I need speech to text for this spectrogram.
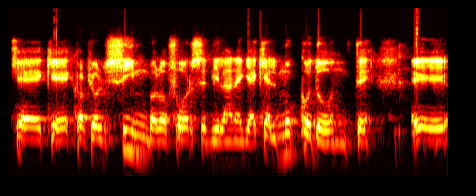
che, che, è proprio il simbolo forse di Laneghe, che è il muccodonte, e,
